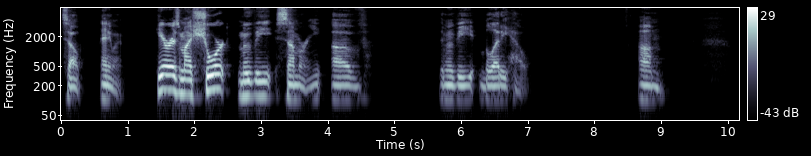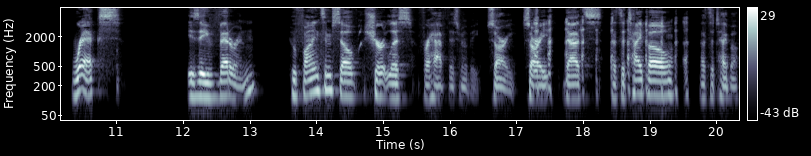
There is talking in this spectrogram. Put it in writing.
so anyway. Here is my short movie summary of the movie Bloody Hell. Um Rex is a veteran who finds himself shirtless for half this movie. Sorry. Sorry. That's that's a typo. That's a typo.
